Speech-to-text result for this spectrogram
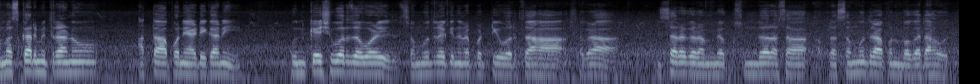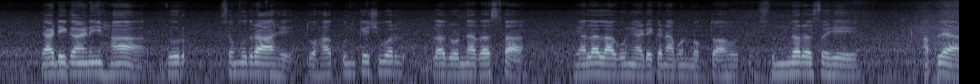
नमस्कार मित्रांनो आता आपण या ठिकाणी कुणकेश्वर जवळील समुद्र किनारपट्टीवरचा हा सगळा निसर्गरम्य सुंदर असा आपला समुद्र आपण बघत आहोत. या ठिकाणी हा जो समुद्र आहे तो हा कुणकेश्वरला जोडणारा रस्ता याला लागून या ठिकाणी आपण बघतो आहोत. सुंदर असं हे आपल्या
